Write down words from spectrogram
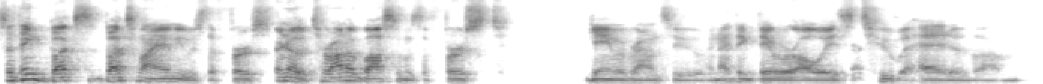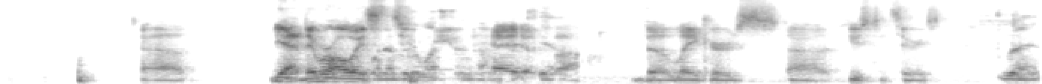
So I think Bucks Bucks Miami was the first, or no, Toronto Boston was the first game of round two, and I think they were always two ahead of um. Uh, yeah, they were always Whatever the two games ahead of yeah. um, the Lakers uh, Houston series. Right.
